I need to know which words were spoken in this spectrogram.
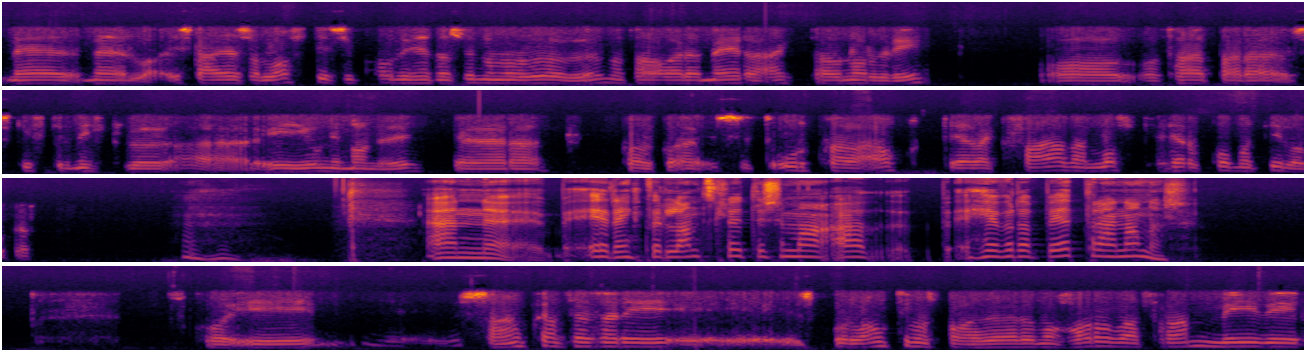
með, með staðið þess að loftið sem komið hérna sunnan á höfum og þá er það meira ægt á norðri og, og það bara skiptir miklu uh, í júnimánuði þegar að hvað, hvað, úr hvaða átt eða hvaðan loftið er að koma til okkar. Mm -hmm. En er einhver landslauti sem að hefur það betra en annars? Sko í samkvæmt þessari sko langtímaspáð þegar við erum að horfa fram yfir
